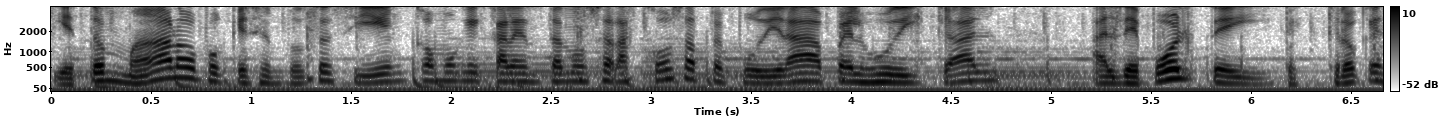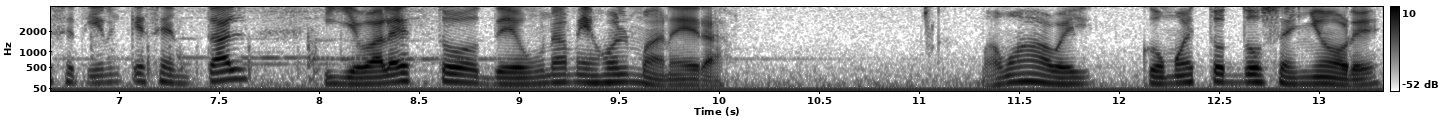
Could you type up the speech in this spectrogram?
Y esto es malo porque si entonces siguen como que calentándose las cosas, pues pudiera perjudicar al deporte y pues creo que se tienen que sentar y llevar esto de una mejor manera. Vamos a ver cómo estos dos señores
